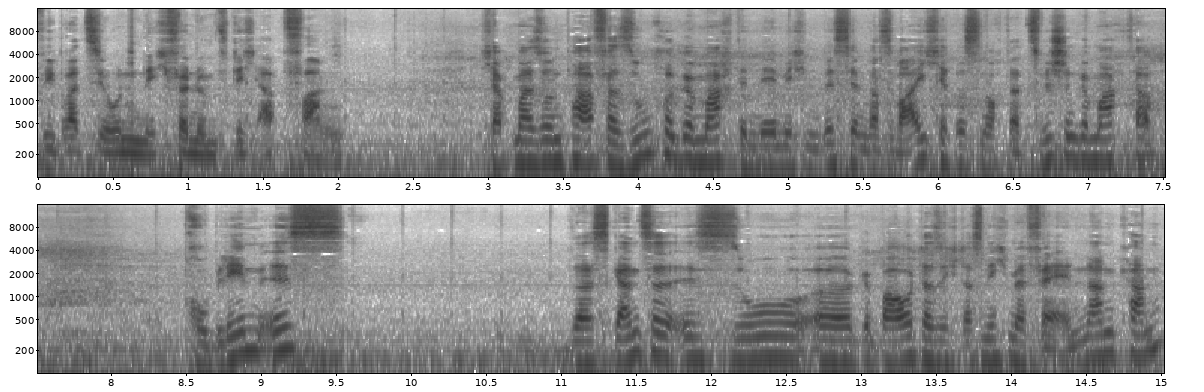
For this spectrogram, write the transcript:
Vibrationen nicht vernünftig abfangen. Ich habe mal so ein paar Versuche gemacht, indem ich ein bisschen was Weicheres noch dazwischen gemacht habe. Problem ist, das Ganze ist so äh, gebaut, dass ich das nicht mehr verändern kann.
